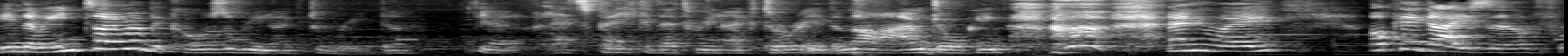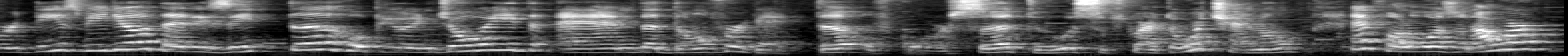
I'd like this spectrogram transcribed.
in the meantime because we like to read. Yeah, let's fake that we like to read. No, I'm joking. anyway, Okay guys, for this video that is it. Hope you enjoyed and don't forget, of course, to subscribe to our channel and follow us on our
